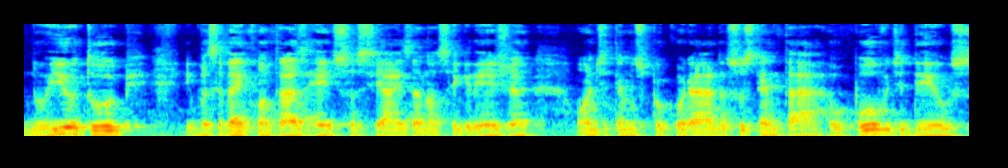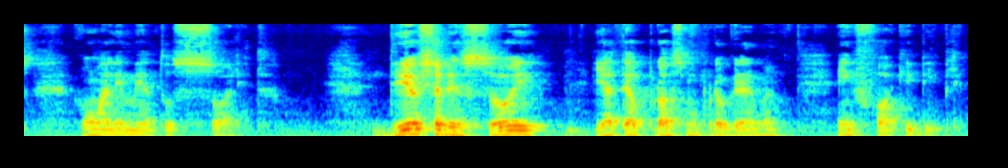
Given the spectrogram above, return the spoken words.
no YouTube, e você vai encontrar as redes sociais da nossa igreja onde temos procurado sustentar o povo de Deus com um alimento sólido. Deus te abençoe e até o próximo programa Enfoque Bíblico.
